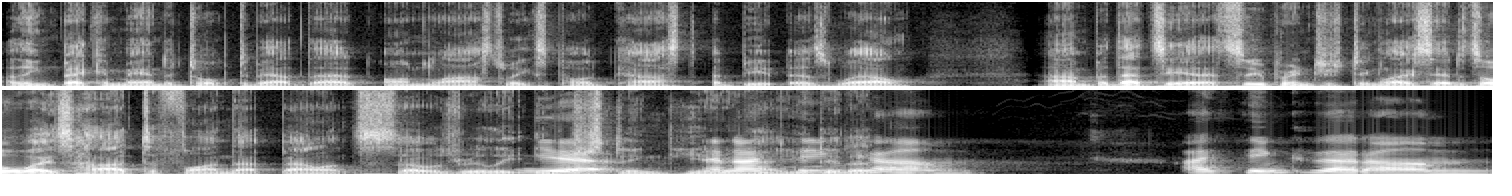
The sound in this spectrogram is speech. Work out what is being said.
I think Beck Amanda talked about that on last week's podcast a bit as well. Um, but that's yeah, super interesting. Like I said, it's always hard to find that balance. So it was really interesting hearing and I how you think did it. um, I think that um,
